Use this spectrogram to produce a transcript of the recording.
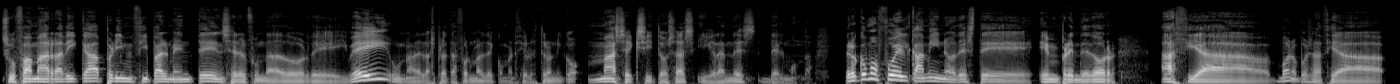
Su fama radica principalmente en ser el fundador de eBay, una de las plataformas de comercio electrónico más exitosas y grandes del mundo. Pero ¿cómo fue el camino de este emprendedor hacia, bueno, pues hacia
